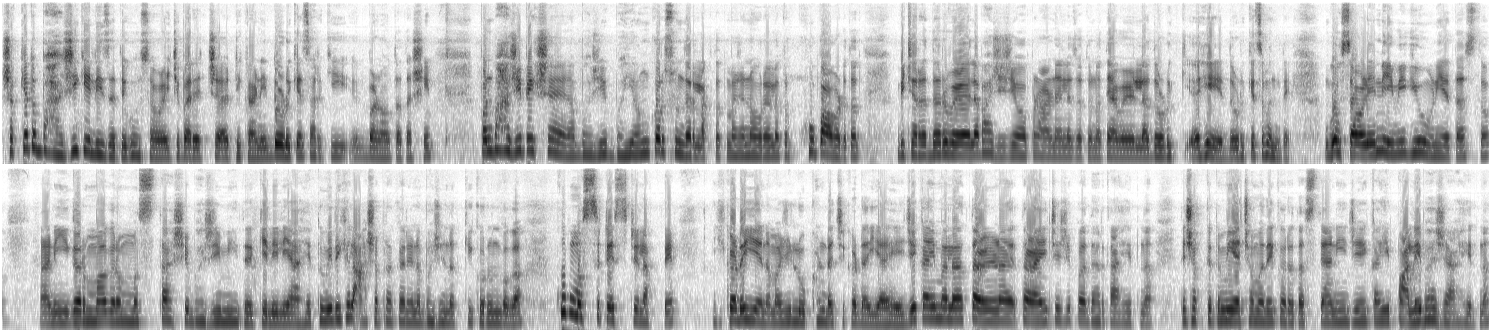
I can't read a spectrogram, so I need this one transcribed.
शक्यतो भाजी केली जाते घोसावळ्याची बऱ्याच ठिकाणी. दोडक्यासारखी बनवतात अशी. पण भाजीपेक्षा आहे ना भजी भयंकर सुंदर लागतात. माझ्या नवऱ्याला तर खूप आवडतात. बिचारा दरवेळ वेळेला भाजी जेव्हा आपण आणायला जातो ना त्यावेळेला दोडके हे दोडकेच म्हणते. घोसावळे नेहमी घेऊन येत असतो. आणि गरमागरम मस्त अशी भजी मी इथे केलेली आहे. तुम्ही देखील अशा प्रकारे ना भजी नक्की करून बघा. खूप मस्त टेस्टी लागते. ही कढई आहे ना माझी लोखंडाची कढई आहे. जे काही मला तळणा तळायचे जे पदार्थ आहेत ना ते शक्यतो मी याच्यामध्ये करत असते आणि जे काही पालेभाज्या आहेत ना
